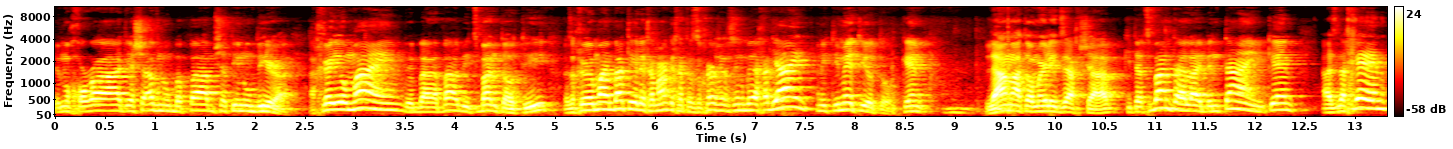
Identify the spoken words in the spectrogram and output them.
למחרת ישבנו בפאב, שתינו בירה. אחרי יומיים, ובפאב עצבנת אותי, אז אחרי יומיים באתי אליך, אמרתי לך, אתה זוכר שעשינו ביחד יין? אני טימאתי אותו, כן? למה אתה אומר לי את זה עכשיו? כי התעצבנת עליי בינתיים, כן? אז לכן,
